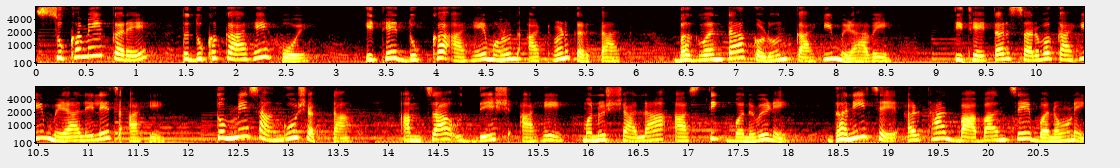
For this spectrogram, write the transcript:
सुखमे करे तर दुःख काहे होय? इथे दुःख आहे म्हणून आठवण करतात. भगवंताकडून काही मिळावे. तिथे तर सर्व काही मिळालेलेच आहे. तुम्ही सांगू शकता आमचा उद्देश आहे मनुष्याला आस्तिक बनविणे धनीचे अर्थात बाबांचे बनवणे.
